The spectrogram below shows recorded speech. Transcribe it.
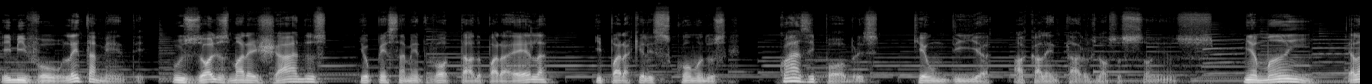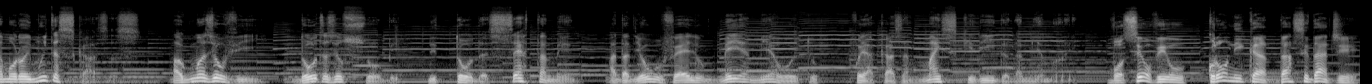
e me vou lentamente, os olhos marejados e o pensamento voltado para ela e para aqueles cômodos quase pobres que um dia acalentaram os nossos sonhos. Minha mãe, ela morou em muitas casas. Algumas eu vi, de outras eu soube. De todas, certamente, a da Diogo Velho 668 foi a casa mais querida da minha mãe. Você ouviu Crônica da Cidade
